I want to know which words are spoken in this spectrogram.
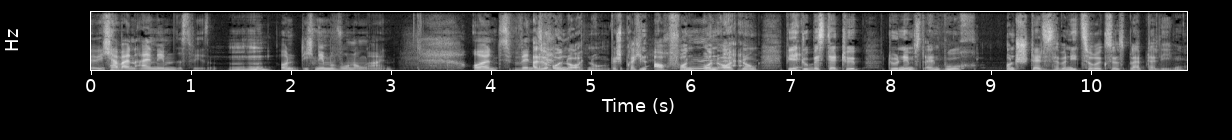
ich habe ein einnehmendes Wesen. Und ich nehme Wohnungen ein. Und wenn Also Unordnung. Wir sprechen auch von Unordnung. Wir, du bist der Typ, du nimmst ein Buch und stellst es aber nie zurück, sonst bleibt da liegen.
